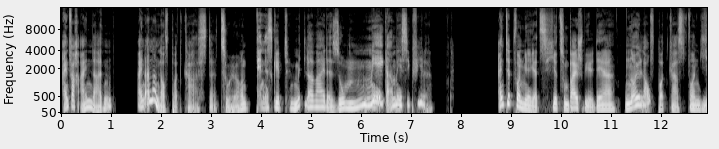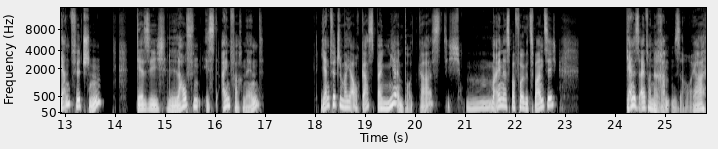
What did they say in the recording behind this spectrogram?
einfach einladen, einen anderen Lauf-Podcast äh, zu hören, denn es gibt mittlerweile so megamäßig viele. Ein Tipp von mir jetzt hier zum Beispiel der neue Lauf-Podcast von Jan Fitschen, der sich Laufen ist einfach nennt. Jan Fitschen war ja auch Gast bei mir im Podcast. Ich meine, es war Folge 20. Jan ist einfach eine Rampensau, ja.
